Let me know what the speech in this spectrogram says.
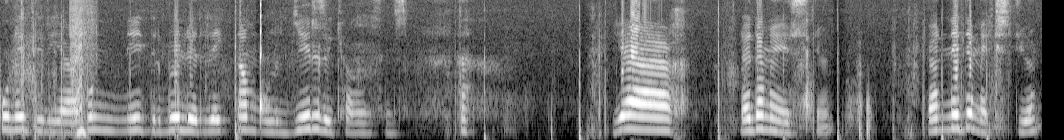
Bu nedir ya? Bu nedir? Böyle reklam mı olur? Geri zekalı Heh. Ya ne demek istiyorsun? Ya ne demek istiyorsun?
